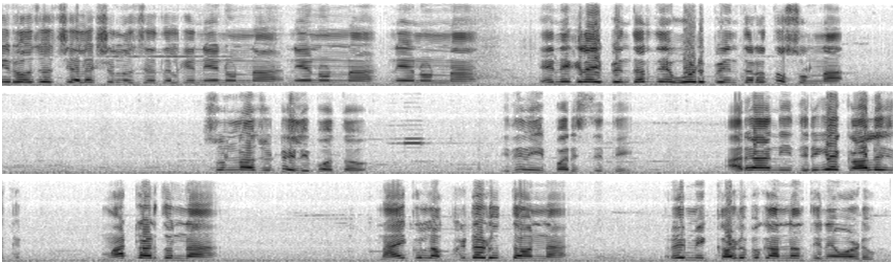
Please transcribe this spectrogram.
ఈ రోజు వచ్చి ఎలక్షన్లు వచ్చేతలకి నేనున్నా నేనున్నా నేనున్నా. ఎన్నికలు అయిపోయిన తర్వాత నేను ఓడిపోయిన తర్వాత సున్నా. సున్నా చుట్టూ వెళ్ళిపోతావు. ఇది నీ పరిస్థితి. అరే నీ తిరిగే కాలేజ్ మాట్లాడుతున్నా. నాయకులను ఒక్కటే అడుగుతా ఉన్నా. రే మీ కడుపుకి అన్నం తినేవాడు.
